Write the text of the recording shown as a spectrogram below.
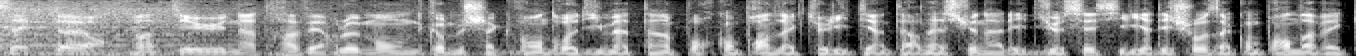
7h21 à travers le monde, comme chaque vendredi matin, pour comprendre l'actualité internationale. Et Dieu sait s'il y a des choses à comprendre avec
